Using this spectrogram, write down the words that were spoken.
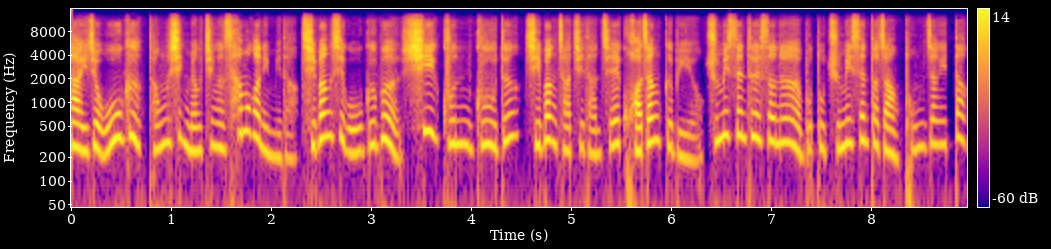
자, 이제 5급 정식 명칭은 사무관입니다. 지방식 5급은 시, 군, 구 등 지방자치단체의 과장급이에요. 주민센터에서는 보통 주민센터장, 동장이 딱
